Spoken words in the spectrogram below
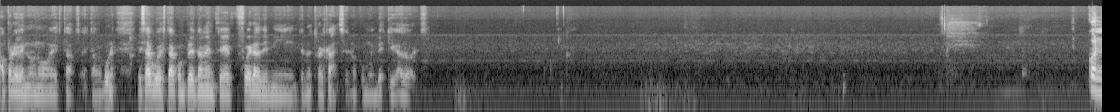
aprueben o no estas esta vacunas. Es algo que está completamente fuera de, mi, de nuestro alcance ¿no? como investigadores. Con,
